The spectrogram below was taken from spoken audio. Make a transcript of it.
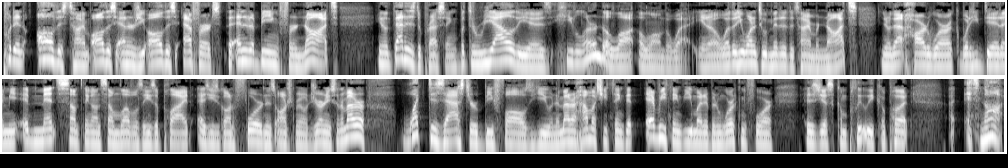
put in all this time, all this energy, all this effort that ended up being for naught you know, that is depressing. But the reality is he learned a lot along the way, you know, whether he wanted to admit it at the time or not, you know, that hard work, what he did, I mean, it meant something on some levels that he's applied as he's gone forward in his entrepreneurial journey. So no matter what disaster befalls you, and no matter how much you think that everything that you might have been working for is just completely kaput, Uh, it's not.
